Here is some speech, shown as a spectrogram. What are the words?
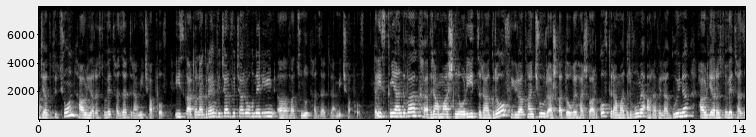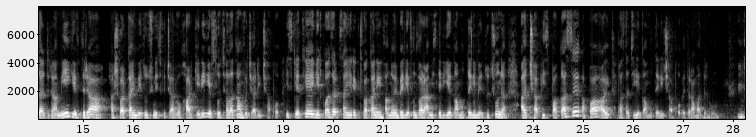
աջակցություն 136000 դրամի չափով։ Իսկ արտոնագրային վճար վճարողներին 68000 դրամի չափով։ Իսկ միանդվակ դրամաշնորի ծրագրով յուրաքանչյուր աշխատողի հաշվարկով տրամադրվում է առավելագույնը 136000 դրամի եւ դրա հաշվարկային մեծությունից վճարվող հարկերի եւ սոցիալական վճարի չափով։ Իսկ եթե 2023 թվականի նոյեմբեր եւ հունվար ամիսների եկամուտների մեծությունը այդ չափից պակաս է, ապա այդ փաստացի եկամուտների չափով է տրամադրվում։ Ինչ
